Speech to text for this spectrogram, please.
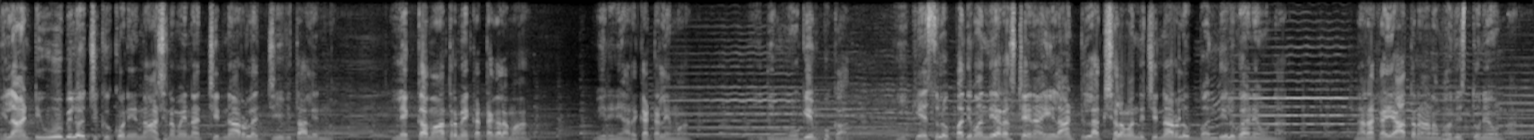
ఇలాంటి ఊబిలో చిక్కుకొని నాశనమైన చిన్నారుల జీవితాలెన్నో. లెక్క మాత్రమే కట్టగలమా? వీరిని అరకట్టలేమా? ఇది ముగింపు కాదు. ఈ కేసులో పది మంది అరెస్ట్ అయిన ఇలాంటి లక్షల మంది చిన్నారులు బందీలుగానే ఉన్నారు. నరక యాతన అనుభవిస్తూనే ఉన్నారు.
